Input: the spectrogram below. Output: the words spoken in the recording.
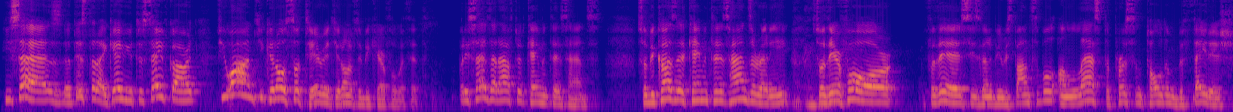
he says that this that I gave you to safeguard. If you want, you could also tear it. You don't have to be careful with it. But he says that after it came into his hands. So because it came into his hands already, so therefore for this he's going to be responsible unless the person told him befedish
